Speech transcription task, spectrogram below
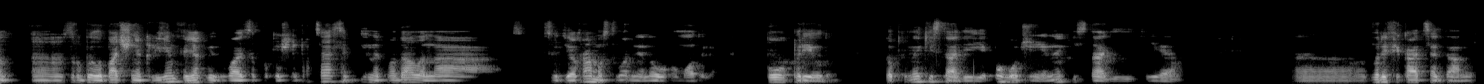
е, зробили бачення клієнта, як відбуваються поточні процеси, і накладали на цю діаграму створення нового модуля по періоду. Тобто, на якій стадії є погодження, на якій стадії є е, верифікація даних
